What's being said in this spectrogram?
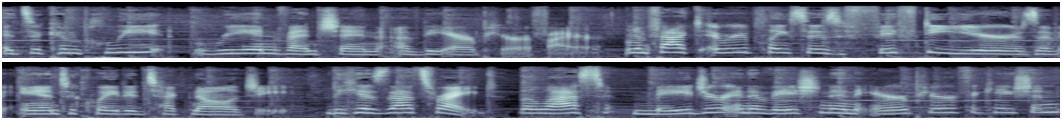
It's a complete reinvention of the air purifier. In fact, it replaces 50 years of antiquated technology. Because that's right, the last major innovation in air purification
